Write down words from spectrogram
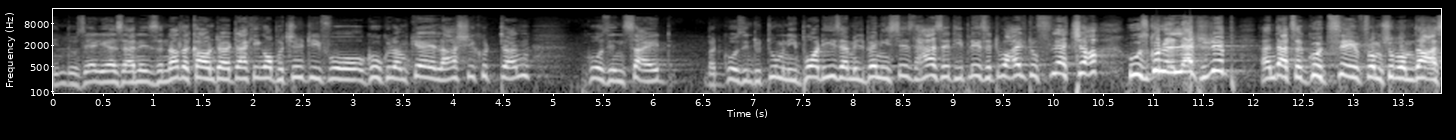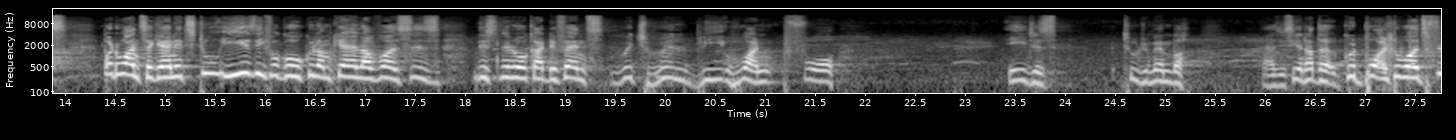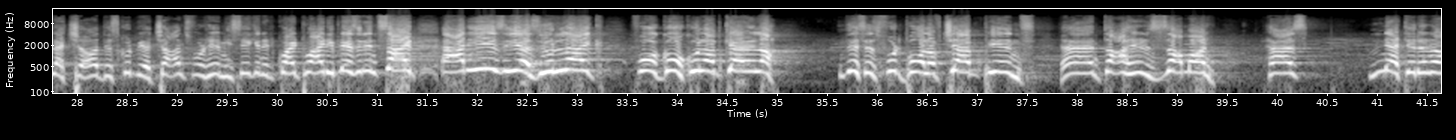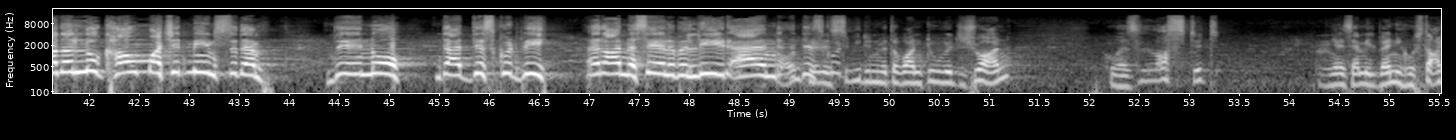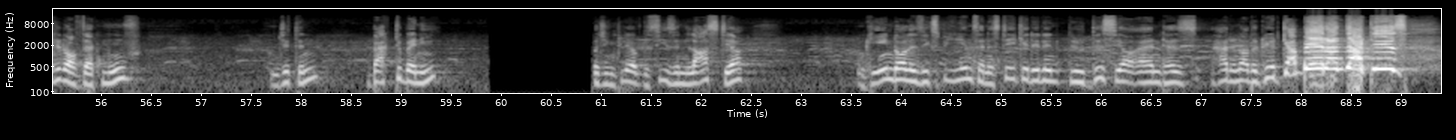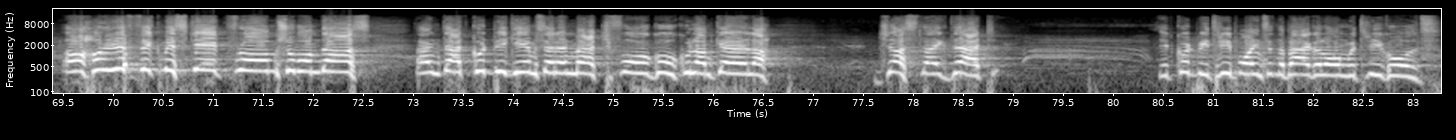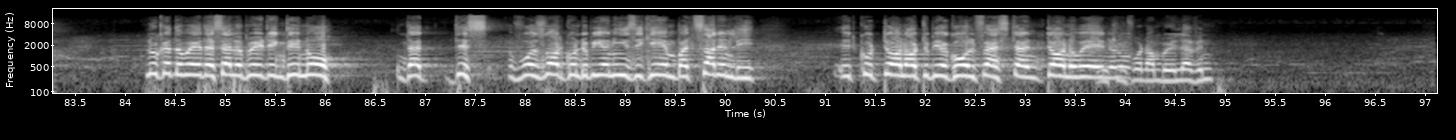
in those areas and it's another counter-attacking opportunity for Gokulam Kerala. Sreekuttan goes inside but goes into too many bodies. Emil Benny says has it. He plays it wild to Fletcher who's going to let rip and that's a good save from Shubham Das. But once again it's too easy for Gokulam Kerala versus this NEROCA defense which will be one for ages to remember. As you see another good ball towards Fletcher. This could be a chance for him. He's taken it quite wide. He plays it inside. And easy as you like for Gokulam Kerala. This is football of champions. And Tahir Zaman has netted another. Look how much it means to them. They know that this could be an unassailable lead, and Counter this could Sweden with a 1 2 with Juan, who has lost it. Yes, Emil Benny, who started off that move. Jitin, back to Benny. Emerging player of the season last year. Gained all his experience and has taken it into this year and has had another great campaign. And that is a horrific mistake from Shubham Das. And that could be game, set, and match for Gokulam Kerala. Just like that, it could be three points in the bag along with three goals. Look at the way they're celebrating. They know that this was not going to be an easy game, but suddenly it could turn out to be a goal fest and turn away in a for number 11.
